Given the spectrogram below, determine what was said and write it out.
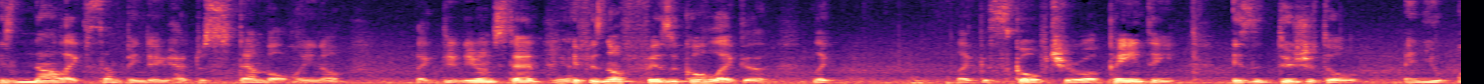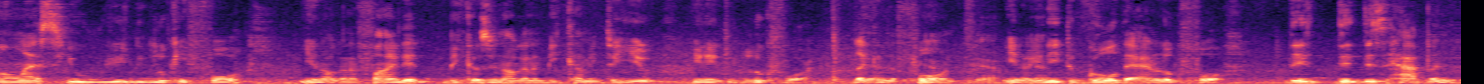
It's not like something that you have to stumble, you know. Like, do, do you understand? Yeah. If it's not physical, like a like like a sculpture or painting, is it digital? And you, unless you're really looking for, you're not gonna find it because you're not gonna be coming to you. You need to look for, like yeah, in the phone. Yeah, you know, you need to go there and look for. This, did this happen,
